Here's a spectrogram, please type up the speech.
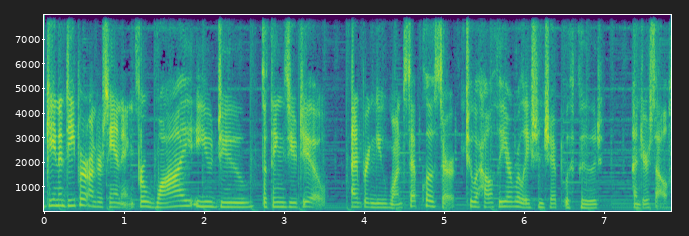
gain a deeper understanding for why you do the things you do, and bring you one step closer to a healthier relationship with food and yourself.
